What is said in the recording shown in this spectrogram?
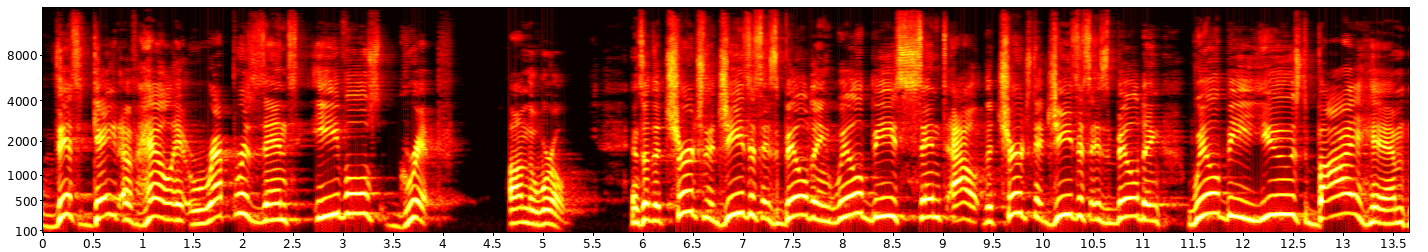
this gate of hell, it represents evil's grip on the world. And so the church that Jesus is building will be sent out. The church that Jesus is building will be used by him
